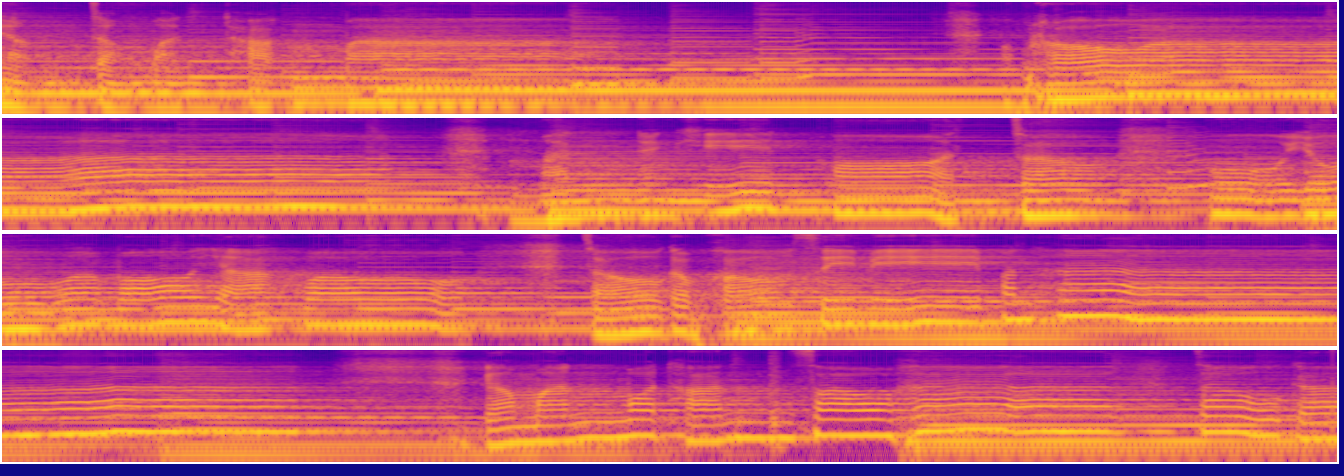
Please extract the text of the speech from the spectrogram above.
อย่างจังหวันทักมา เพราะว่า หมออยากเว้า เจ้ากับเขาสิมีปัญหาก็มันบ่ทันเศร้าหาเจ้าก็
